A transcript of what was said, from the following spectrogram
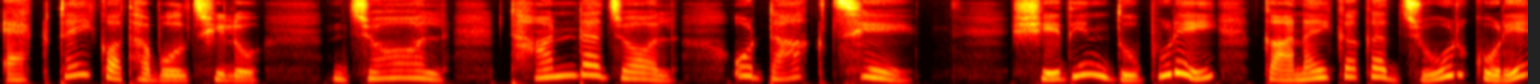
একটাই কথা বলছিল, জল, ঠান্ডা জল, ও ডাকছে। সেদিন দুপুরেই কানাই কাকা জোর করে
